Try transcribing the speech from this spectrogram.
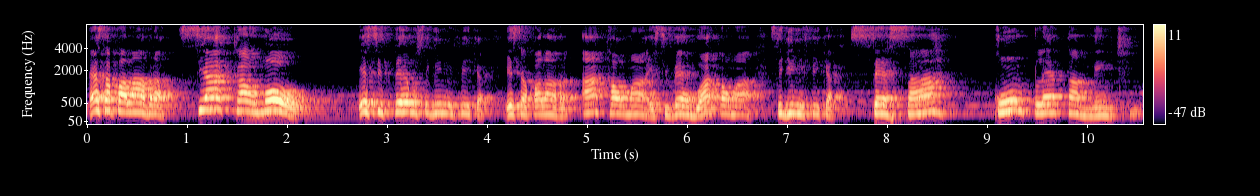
essa palavra se acalmou, esse termo significa, essa palavra acalmar, esse verbo acalmar, significa cessar completamente,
